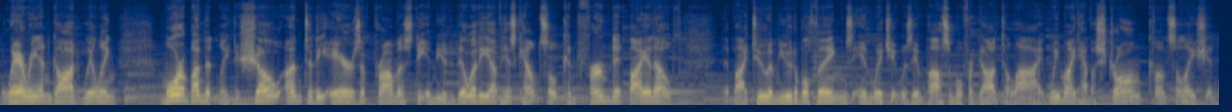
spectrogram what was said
wherein God willing more abundantly to show unto the heirs of promise the immutability of his counsel, confirmed it by an oath, that by two immutable things in which it was impossible for God to lie, we might have a strong consolation.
